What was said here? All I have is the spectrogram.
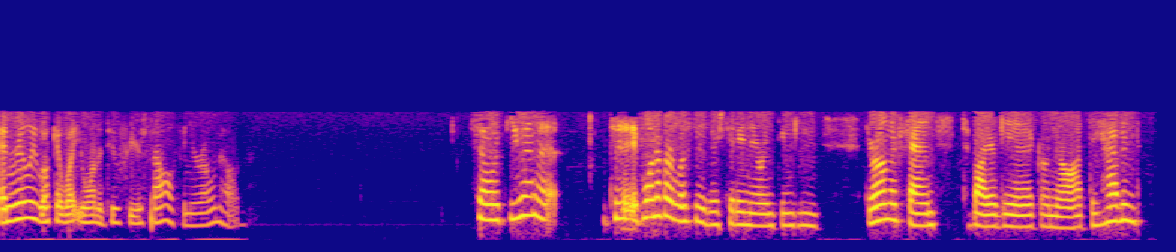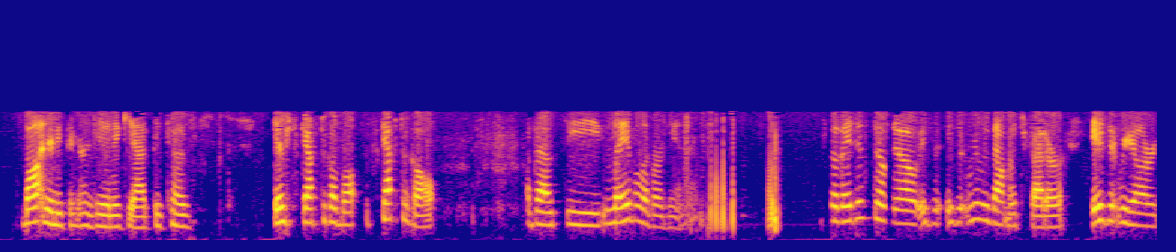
and really look at what you want to do for yourself in your own home. So if you had a, to, if one of our listeners are sitting there and thinking they're on the fence to buy organic or not, they haven't bought anything organic yet because they're skeptical skeptical about the label of organic. So they just don't know is it is it really that much better? Is it real or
